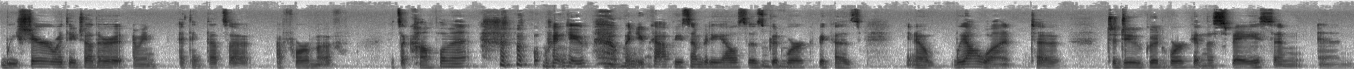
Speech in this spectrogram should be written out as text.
we share with each other. I mean, I think that's a, a form of it's a compliment when you when you copy somebody else's good Mhm. work because you know we all want to to do good work in the space and and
